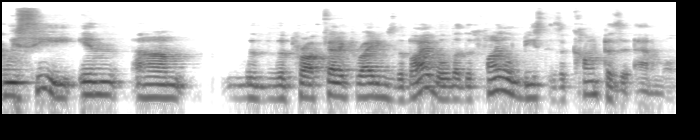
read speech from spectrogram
we see in um, the, the prophetic writings of the Bible that the final beast is a composite animal.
